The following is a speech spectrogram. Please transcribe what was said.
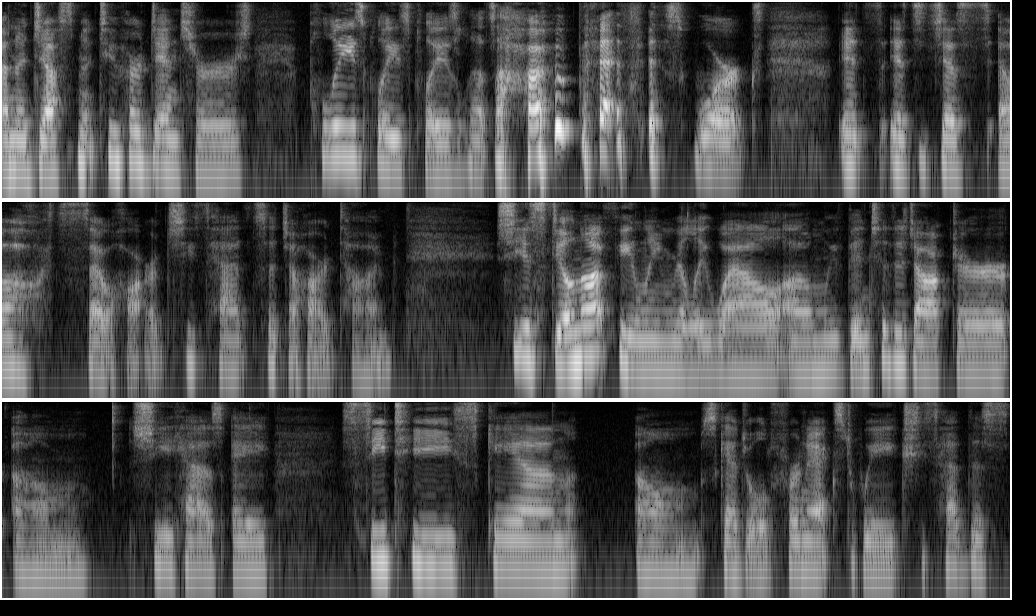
an adjustment to her dentures. Please, please, please, let's hope that this works. It's it's just oh, it's so hard. She's had such a hard time. She is still not feeling really well. Um, we've been to the doctor. Um, she has a CT scan um, scheduled for next week. She's had this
